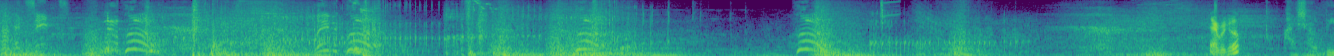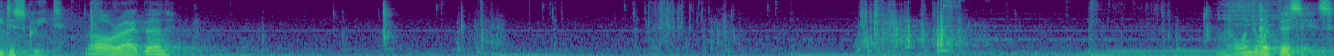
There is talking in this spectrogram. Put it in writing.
That's it! Leave it to There we go. I shall be discreet. All right then. I wonder what this is.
